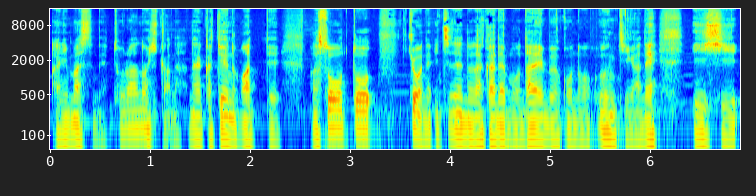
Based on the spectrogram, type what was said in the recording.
ありますね。虎の日かな。なんかっていうのもあって、まあ、相当今日ね一年の中でもだいぶこの運気がねいい日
